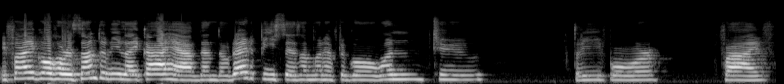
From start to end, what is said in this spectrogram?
If I go horizontally like I have, then the red pieces, I'm going to have to go one, two, three, four, five,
